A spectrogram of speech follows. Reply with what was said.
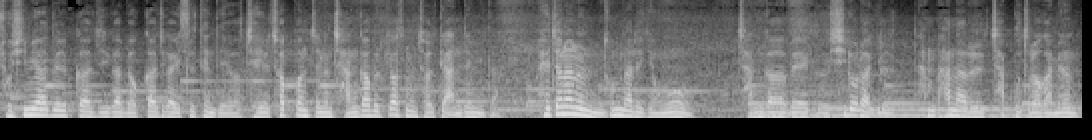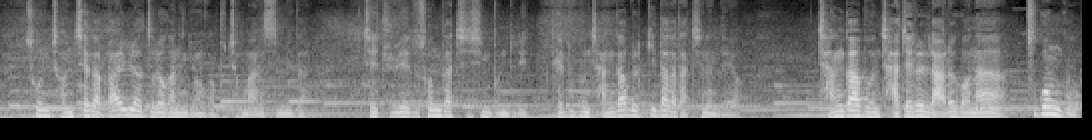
조심해야 될 가지가 몇 가지가 있을 텐데요. 제일 첫 번째는 장갑을 껴서는 절대 안 됩니다. 회전하는 톱날의 경우 장갑의 그 실오라기를 한- 하나를 잡고 들어가면 손 전체가 빨려 들어가는 경우가 무척 많습니다. 제 주위에도 손 다치신 분들이 대부분 장갑을 끼다가 다치는데요. 장갑은 자재를 나르거나 수공구,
